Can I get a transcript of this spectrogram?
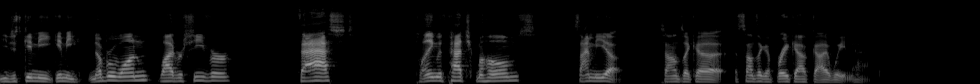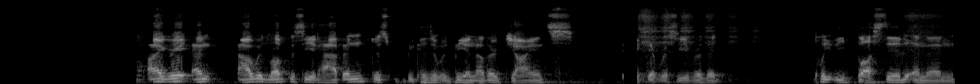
you just give me give me number one wide receiver, fast, playing with Patrick Mahomes. Sign me up. Sounds like a sounds like a breakout guy waiting to happen. I agree, and I would love to see it happen, just because it would be another Giants get receiver that completely busted and then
